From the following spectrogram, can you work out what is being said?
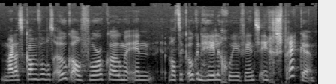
maar dat kan bijvoorbeeld ook al voorkomen in, wat ik ook een hele goede vind, in gesprekken.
